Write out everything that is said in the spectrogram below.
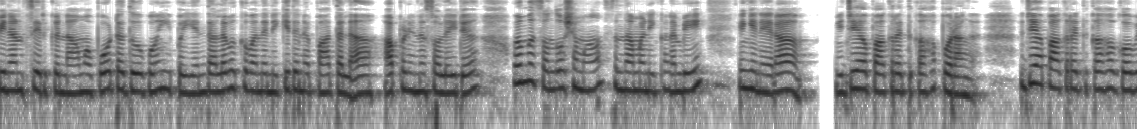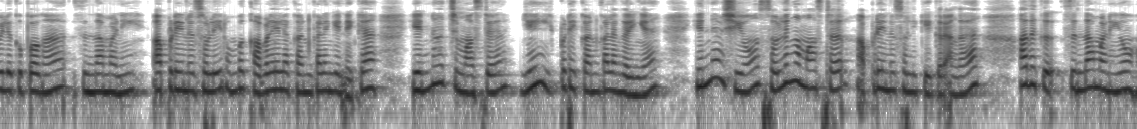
ஃபினான்சியருக்கு நாம் போட்ட தூபம் இப்போ எந்த அளவுக்கு வந்து நிற்கிதுன்னு பார்த்தல அப்படின்னு சொல்லிட்டு ரொம்ப சந்தோஷமாக சிந்தாமணி கிளம்பி இங்கே நேராக விஜயா பார்க்கறதுக்காக போகிறாங்க விஜயா பார்க்குறதுக்காக கோவிலுக்கு போங்க சிந்தாமணி அப்படின்னு சொல்லி ரொம்ப கவலையில் கண்கலங்கி நிற்க என்னாச்சு மாஸ்டர்? ஏன் இப்படி கண்கலங்குறீங்க என்ன விஷயம்? சொல்லுங்க மாஸ்டர் அப்படின்னு சொல்லி கேட்குறாங்க அதுக்கு சிந்தாமணியும்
